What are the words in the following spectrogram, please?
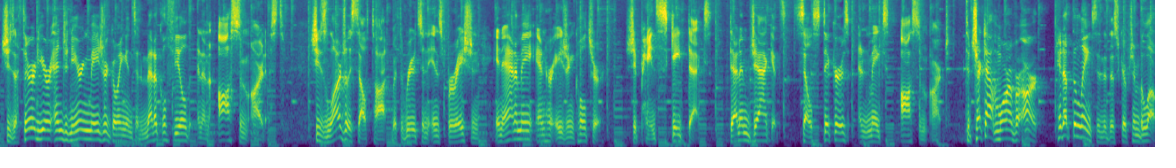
She's a third year engineering major going into the medical field and an awesome artist. She's largely self-taught with roots and inspiration in anime and her Asian culture. She paints skate decks, denim jackets, sells stickers, and makes awesome art. To check out more of her art, hit up the links in the description below.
